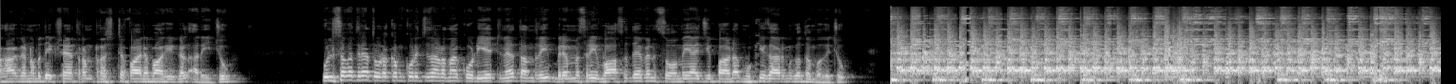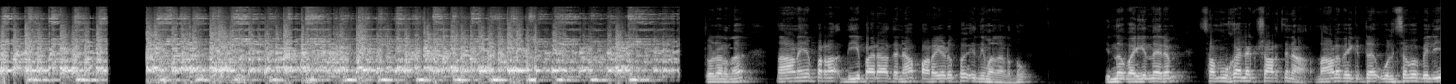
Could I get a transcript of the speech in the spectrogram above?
മഹാഗണപതി ക്ഷേത്രം ട്രസ്റ്റ് ഭാരവാഹികൾ അറിയിച്ചു. ഉത്സവത്തിന് തുടക്കം കുറിച്ച് നടന്ന കൊടിയേറ്റിന് തന്ത്രി ബ്രഹ്മശ്രീ വാസുദേവൻ സോമയാജിപ്പാട് മുഖ്യ കാർമ്മികത്വം വഹിച്ചു. തുടർന്ന് നാണയപ്പറ ദീപാരാധന പറയെടുപ്പ് എന്നിവ നടന്നു. ഇന്ന് വൈകുന്നേരം സമൂഹ ലക്ഷാർച്ചന നാളെ വൈകിട്ട് ഉത്സവ ബലി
